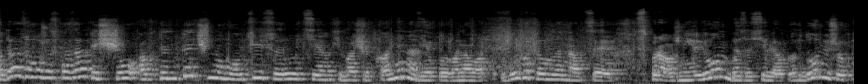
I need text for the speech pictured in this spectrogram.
Одразу можу сказати, що автентичного у цій сороці, ну хіба що тканина, з якої вона виготовлена, це справжній льон, без усіляких домішок.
